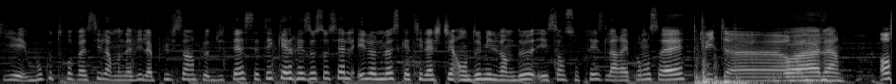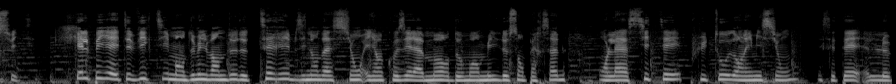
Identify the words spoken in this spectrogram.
qui est beaucoup trop facile, à mon avis la plus simple du test. C'était quel réseau social Elon Musk a-t-il acheté en 2022 Et sans surprise, la réponse est Twitter. voilà. Ensuite, quel pays a été victime en 2022 de terribles inondations ayant causé la mort d'au moins 1200 personnes? On l'a cité plus tôt dans l'émission et c'était le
